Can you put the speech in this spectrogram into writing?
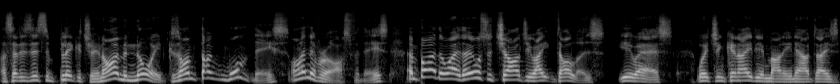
I said, Is this obligatory? And I'm annoyed because I don't want this. I never asked for this. And by the way, they also charge you $8 US, which in Canadian money nowadays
